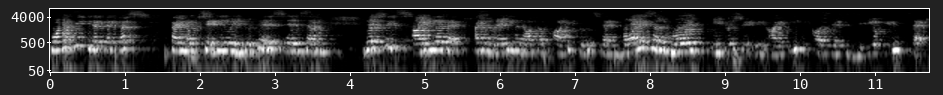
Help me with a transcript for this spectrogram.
one thing that, that does kind of steady you into this is um, there's this idea that I have read in a lot of articles that boys are more interested in IT because there's video games that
